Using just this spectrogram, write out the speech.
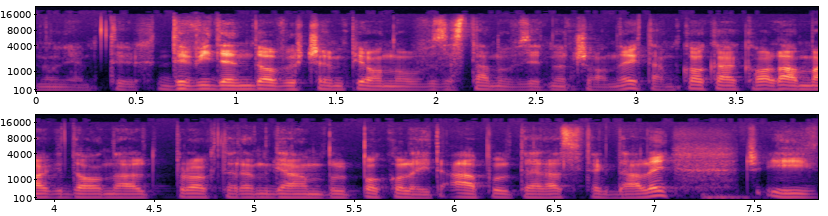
no nie wiem, tych dywidendowych czempionów ze Stanów Zjednoczonych, tam Coca-Cola, McDonald's, Procter Gamble, po kolei Apple teraz i tak dalej, i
